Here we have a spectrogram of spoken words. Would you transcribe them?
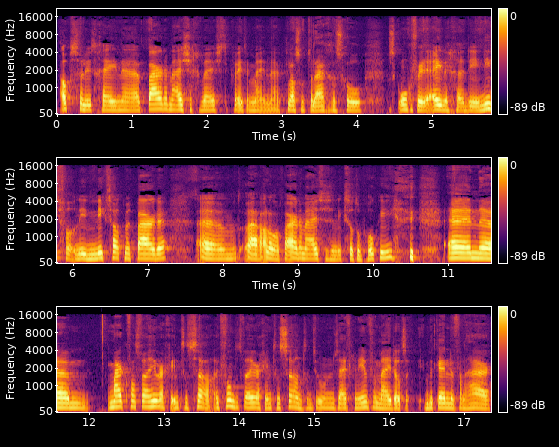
absoluut geen uh, paardenmeisje geweest. Ik weet in mijn uh, klas op de lagere school was ik ongeveer de enige die, niet van, die niks had met paarden. Um, het waren allemaal paardenmeisjes en ik zat op hockey. en, um, maar ik het wel heel erg interessant. Ik vond het wel heel erg interessant. En toen zei een vriendin van mij dat een bekende van haar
